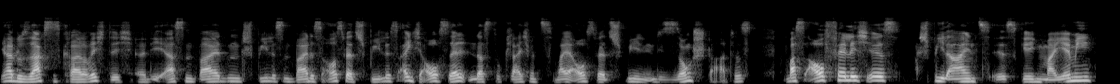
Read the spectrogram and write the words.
Ja, du sagst es gerade richtig. Äh, die ersten beiden Spiele sind beides Auswärtsspiele. Ist eigentlich auch selten, dass du gleich mit zwei Auswärtsspielen in die Saison startest. Was auffällig ist, Spiel 1 ist gegen Miami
